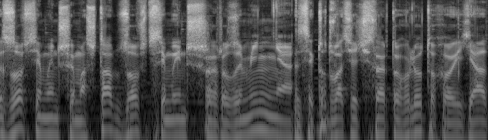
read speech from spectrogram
зовсім інший масштаб, зовсім інше розуміння. До 24 24 лютого я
